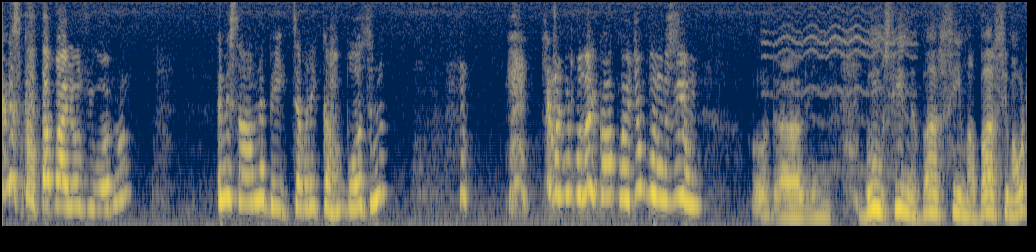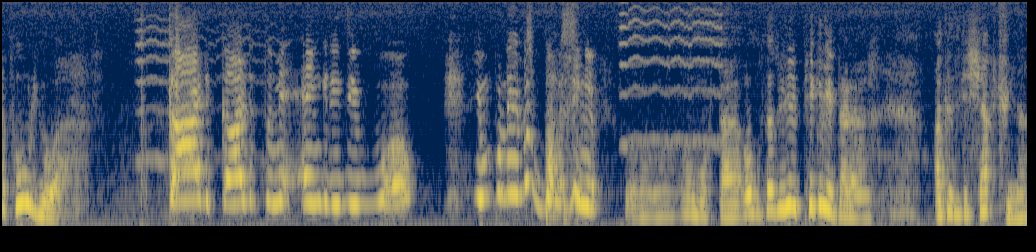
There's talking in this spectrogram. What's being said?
अमिस कहता पालो सी और बोझन चलो नहीं बुलाई का कोई जो बुमसिम Oh, darling. Boomsina, Barsima, Barsima, what a fool you are. Card card तुम्हें अंग्रेज़ी वो। युम पुने बस बुमसिम Oh, oh, Mukhtar, oh, तुझे फ़िक्र ही तरह। अगर इसके शक छी ना?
